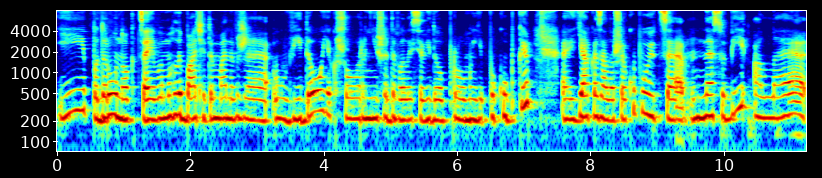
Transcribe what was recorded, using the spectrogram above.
І подарунок цей ви могли бачити в мене вже у відео. Якщо раніше дивилися відео про мої покупки, Е, я казала, що я купую це не собі, але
